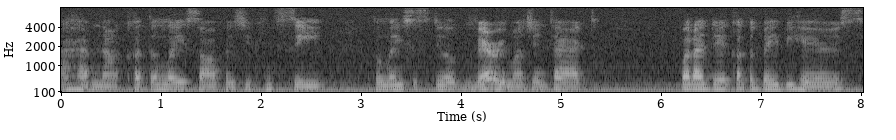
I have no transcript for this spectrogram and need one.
I have not cut the lace off. As you can see the lace is still very much intact. But I did cut the baby hairs.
